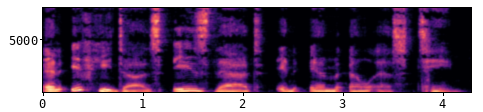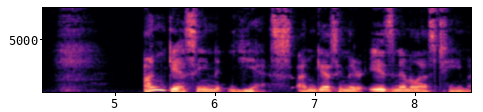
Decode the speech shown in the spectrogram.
And if he does, is that an MLS team? I'm guessing yes. I'm guessing there is an MLS team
